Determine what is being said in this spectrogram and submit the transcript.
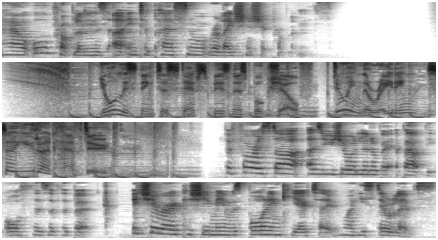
how all problems are interpersonal relationship problems. You're listening to Steph's Business Bookshelf, doing the reading so you don't have to. Before I start, as usual, a little bit about the authors of the book. Ichiro Kishimi was born in Kyoto, where he still lives.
